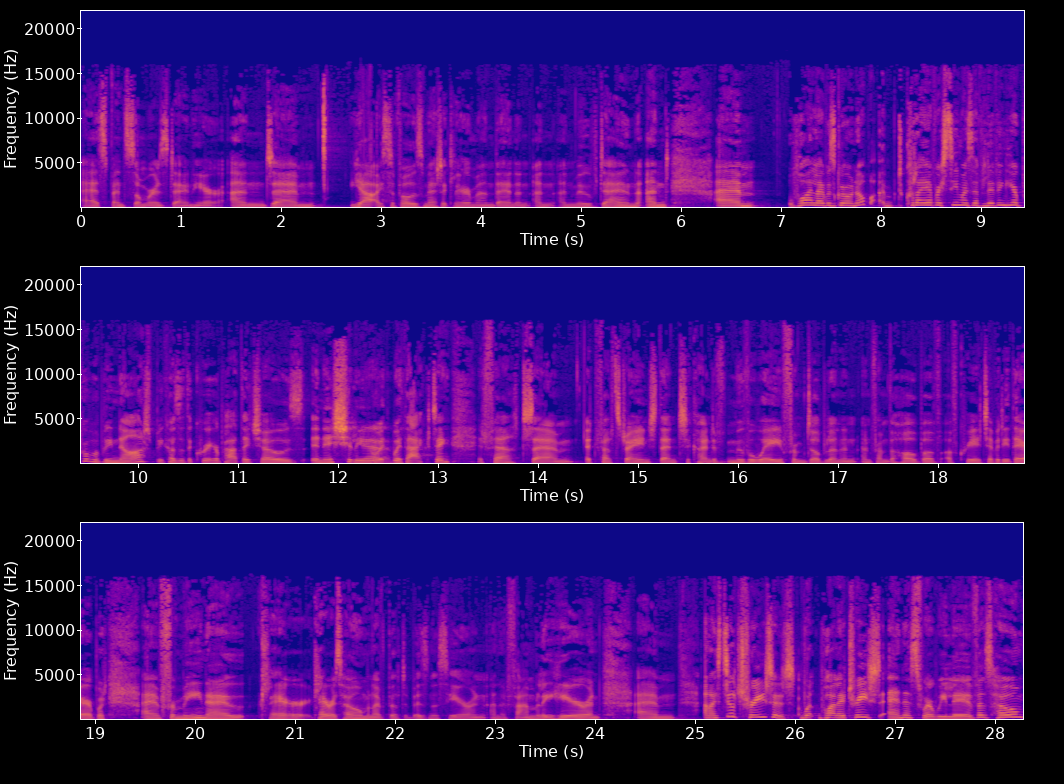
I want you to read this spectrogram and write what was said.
Uh, spent summers down here, and um, yeah, I suppose met a Clare man then and, and, and moved down. And um, while I was growing up, um, could I ever see myself living here? Probably not, because of the career path I chose initially Yeah. with, with acting. It felt um, it felt strange then to kind of move away from Dublin and, and from the hub of, of creativity there. But um, for me now, Claire, Clare is home, and I've built a business here and, and a family here, and um, and I still treat it well, while I treat Ennis where we live as home.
